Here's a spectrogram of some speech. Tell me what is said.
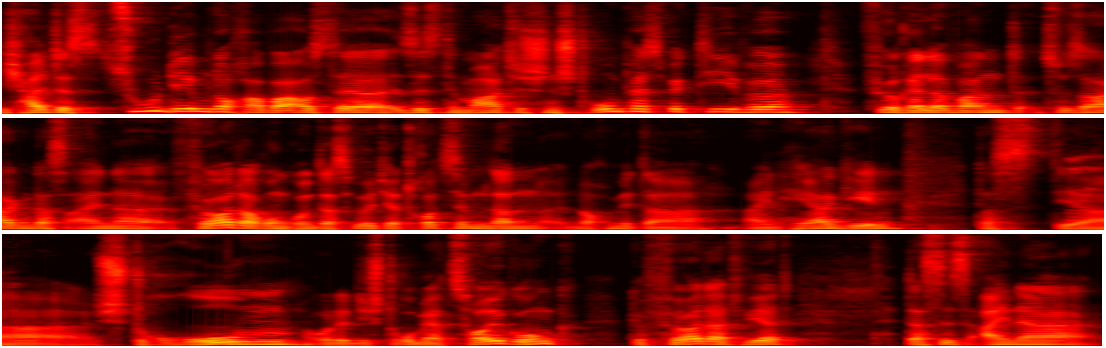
Ich halte es zudem noch aber aus der systematischen Stromperspektive für relevant zu sagen, dass eine Förderung, und das wird ja trotzdem dann noch mit da einhergehen, dass der Strom oder die Stromerzeugung gefördert wird, dass es eine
